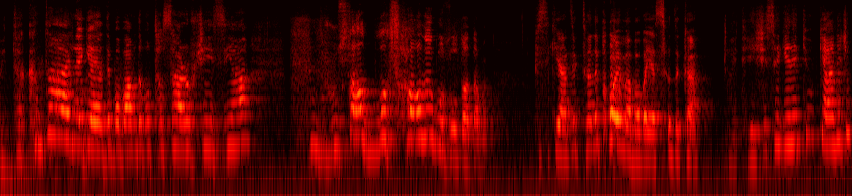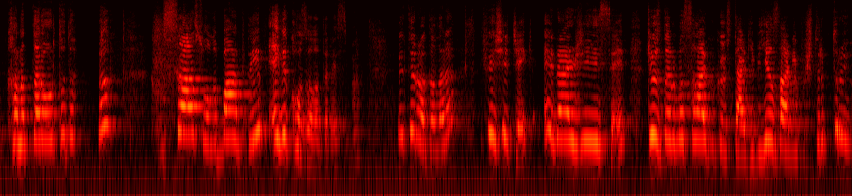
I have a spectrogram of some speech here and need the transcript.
Ay takıntı haline geldi babamda bu tasarruf şeysi ya. Ruhsal bu- sağlığı bozuldu adamın. Psikiyatrik tanı koyma babaya Sıdıka. Ay teşhise gerek yok ki anneciğim. Kanıtlar ortada. Sağ solu bantlayıp evi kozaladı resmen. Bütün odalara fişi çek, enerjiyi sev, cüzdanıma saygı göster gibi yazılar yapıştırıp duruyor.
